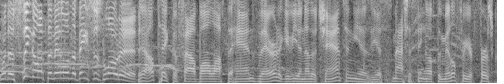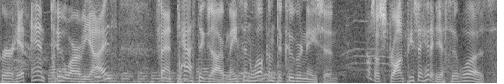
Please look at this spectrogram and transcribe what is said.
with a single up the middle and the bases loaded. Yeah, I'll take the foul ball off the hands there to give you another chance, and you, you smash a single up the middle for your first career hit and two RBIs. Fantastic job, Mason. Welcome to Cougar Nation. That was a strong piece of hitting. Yes, it was.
